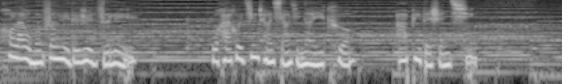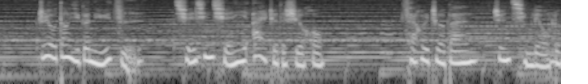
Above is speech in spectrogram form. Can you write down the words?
后来我们分离的日子里，我还会经常想起那一刻阿碧的深情。只有当一个女子全心全意爱着的时候，才会这般真情流露。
